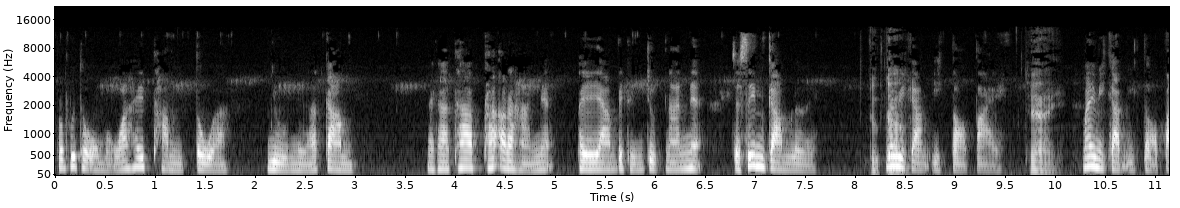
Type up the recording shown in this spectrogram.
พระพุทธองค์บอกว่าให้ทำตัวอยู่เหนือกรรมนะคะ ถ้าพระอรหันต์เนี่ยพยายามไปถึงจุดนั้นเนี่ย จะสิ้นกรรมเลยถูกต้ไม่องมีกรรมอีกต่อไป ใช่ ไม่มีกรรมอีกต่อไป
